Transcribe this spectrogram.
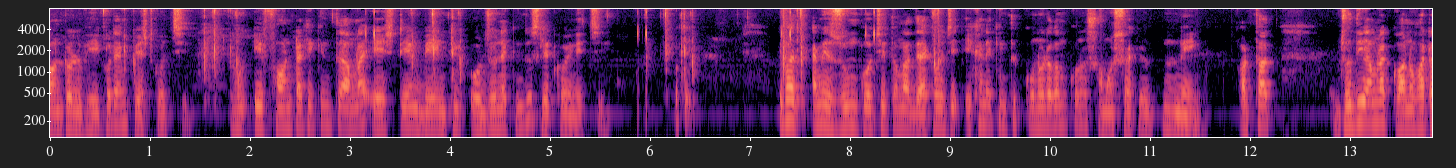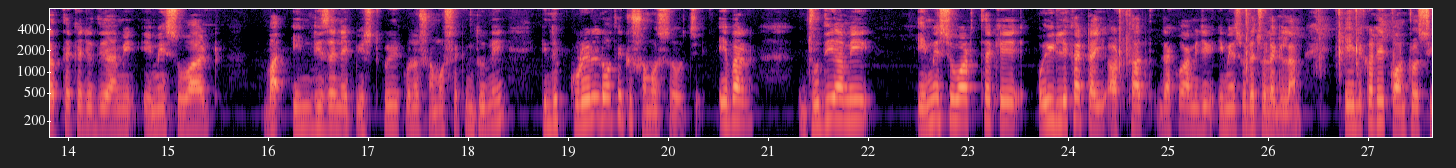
কন্ট্রোল ভি করে আমি পেস্ট করছি। এবং এই ফন্টটাকে কিন্তু আমরা এস টি এম বিএনটি ওর জন্য কিন্তু সিলেক্ট করে নিচ্ছি। ওকে এবার আমি জুম করছি, তোমরা দেখো যে এখানে কিন্তু কোনো রকম কোনো সমস্যা কিন্তু নেই। অর্থাৎ যদি আমরা কনভার্টার থেকে যদি আমি এমএস ওয়ার্ড বা ইনডিজাইনে পেস্ট করি, কোনো সমস্যা কিন্তু নেই। কিন্তু কোরেল ডতে একটু সমস্যা হচ্ছে। এবার যদি আমি এমএস ওয়ার্ড থেকে ওই লেখাটাই, অর্থাৎ দেখো আমি যে এমএস ওয়ার্ডে চলে গেলাম, এই লেখাটাই কন্ট্রোল সি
